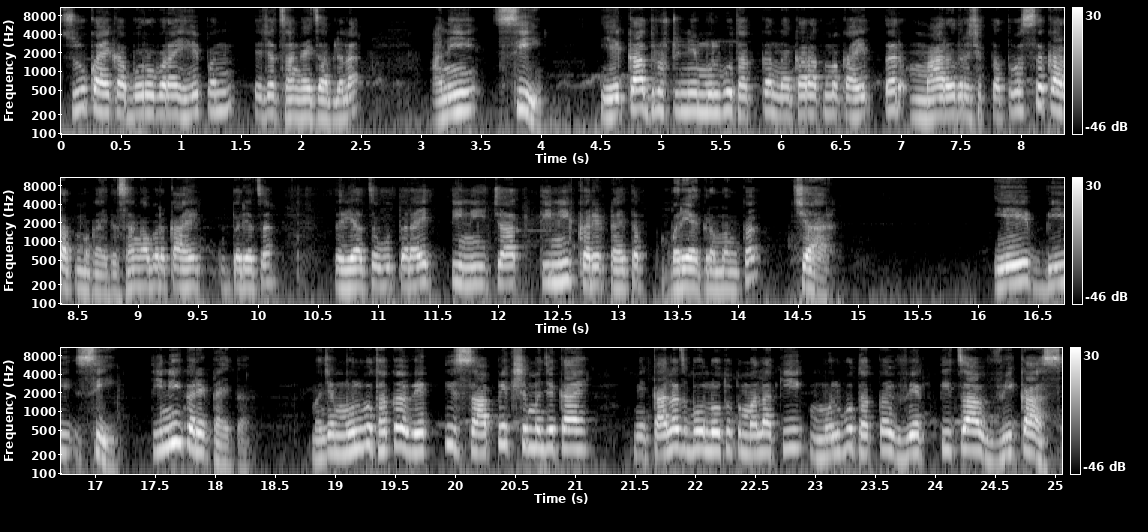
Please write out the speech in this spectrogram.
चूक आहे का? बरोबर आहे. हे पण त्याच्यात सांगायचं आपल्याला. आणि सी एका दृष्टीने मूलभूत हक्क नकारात्मक आहेत तर मार्गदर्शक तत्व सकारात्मक आहे तर सांगा बरं काय आहे उत्तर याचं? तर याचं उत्तर आहे तिन्हीच्या तिन्ही करेक्ट आहे. तर पर्याय क्रमांक चार. ए बी सी तिन्ही करेक्ट आहेत म्हणजे मूलभूत हक्क व्यक्ती सापेक्ष म्हणजे काय? मी कालच बोललो होतो तुम्हाला की मूलभूत हक्क व्यक्तीचा विकास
